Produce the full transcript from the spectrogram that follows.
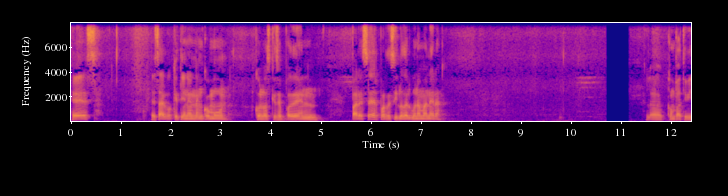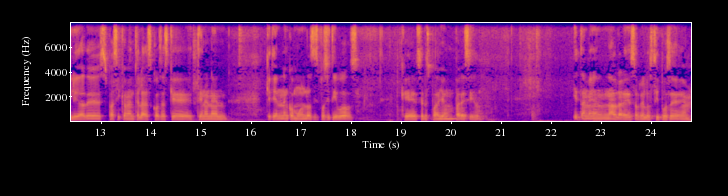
es, es algo que tienen en común con los que se pueden parecer, por decirlo de alguna manera. La compatibilidad es básicamente las cosas que tienen en, que tienen en común los dispositivos que se les pueda parecido. Y también hablaré sobre los tipos de,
